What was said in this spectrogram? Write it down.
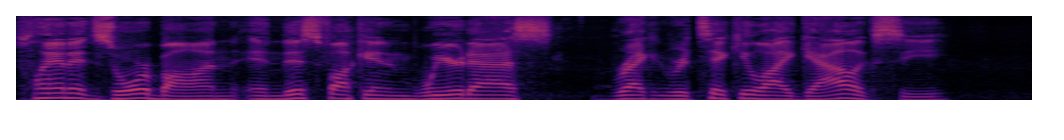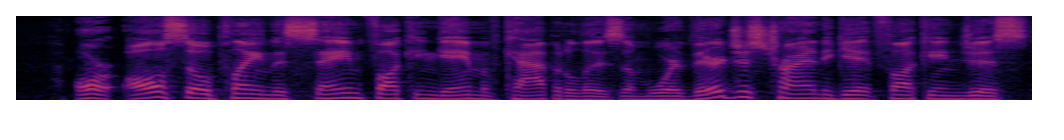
planet Zorban in this fucking weird ass rec- reticuli galaxy are also playing the same fucking game of capitalism where they're just trying to get fucking just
